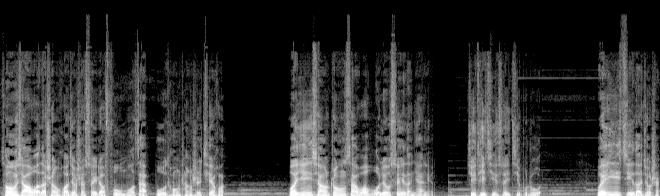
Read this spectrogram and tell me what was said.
从小我的生活就是随着父母在不同城市切换。我印象中，在我五六岁的年龄，具体几岁记不住了，唯一记得就是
